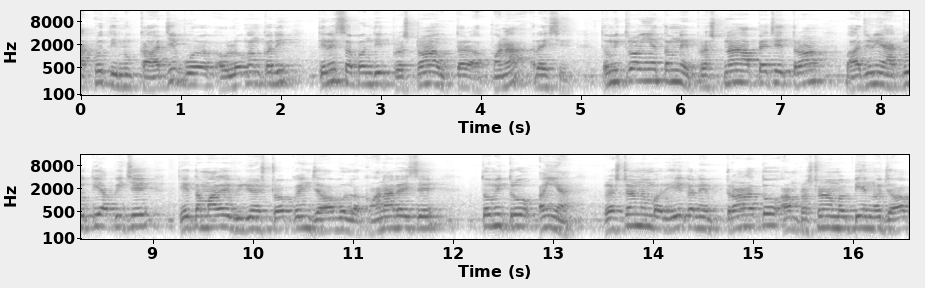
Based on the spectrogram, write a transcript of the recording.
આકૃતિનું કાળજીપૂર્વક અવલોકન કરી તેને સંબંધિત પ્રશ્નોના ઉત્તર આપવાના રહેશે. તો મિત્રો, અહીંયા તમને પ્રશ્ન આપ્યા છે ત્રણ. બાજુની આકૃતિ આપી છે. તે તમારે વીડિયો સ્ટોપ કરીને જવાબો લખવાના રહેશે. તો મિત્રો, અહીંયા પ્રશ્ન નંબર એક અને ત્રણ હતો. આમ પ્રશ્ન નંબર બેનો જવાબ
